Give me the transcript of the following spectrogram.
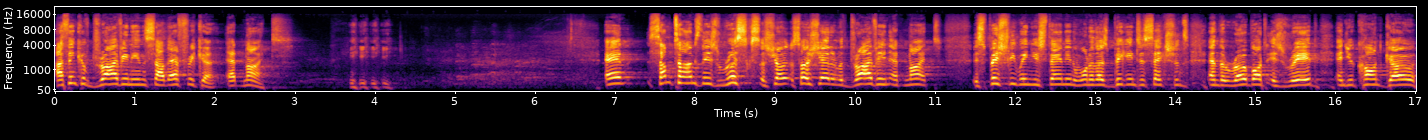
I think of driving in South Africa at night. and sometimes there's risks associated with driving at night, especially when you stand in one of those big intersections and the robot is red and you can't go,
